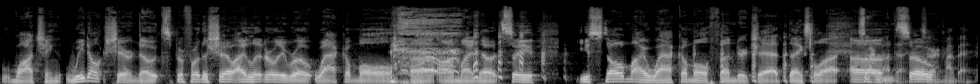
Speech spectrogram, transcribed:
watching, we don't share notes before the show. I literally wrote whack a mole uh, on my notes. So you, you stole my whack a mole thunder, Chad. Thanks a lot. Um, Sorry about that. So, Sorry, my bad.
